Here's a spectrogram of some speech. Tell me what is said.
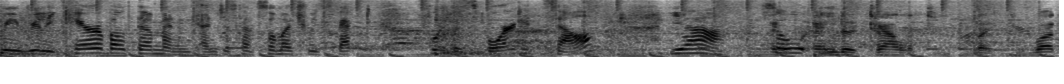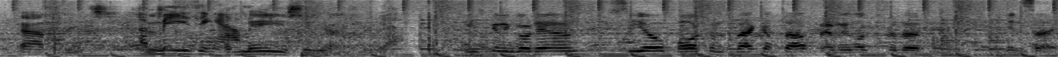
we really care about them, and, and just have so much respect for the sport itself. Yeah, so and, and their talent. Like what athletes? amazing athletes. Amazing athletes. Yeah. He's going to go down, CO, ball comes back up top, and we look for the inside.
